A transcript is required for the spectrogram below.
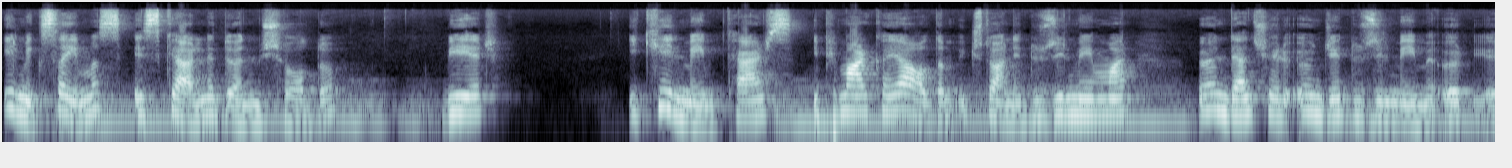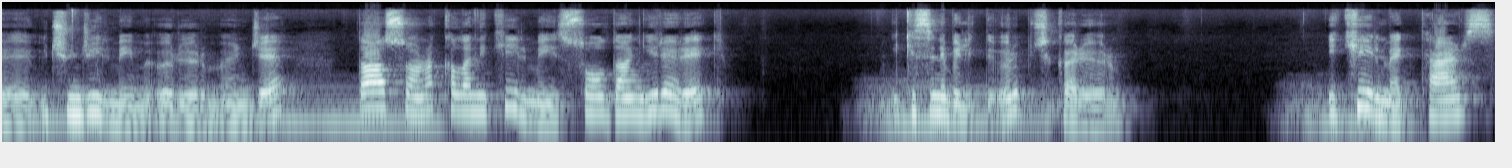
İlmek sayımız eski haline dönmüş oldu. 1 2 ilmeğim ters. ipimi arkaya aldım. 3 tane düz ilmeğim var. Önden şöyle önce düz ilmeğimi, ör- e, üçüncü ilmeğimi örüyorum önce. Daha sonra kalan iki ilmeği soldan girerek ikisini birlikte örüp çıkarıyorum. 2 ilmek ters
